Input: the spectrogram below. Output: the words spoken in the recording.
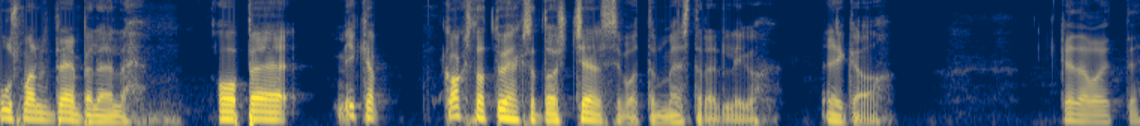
Usman Dembeleelle. OP, mikä 2019 Chelsea voittanut mestareiden liiga? Eikä ole. Ketä voitti?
